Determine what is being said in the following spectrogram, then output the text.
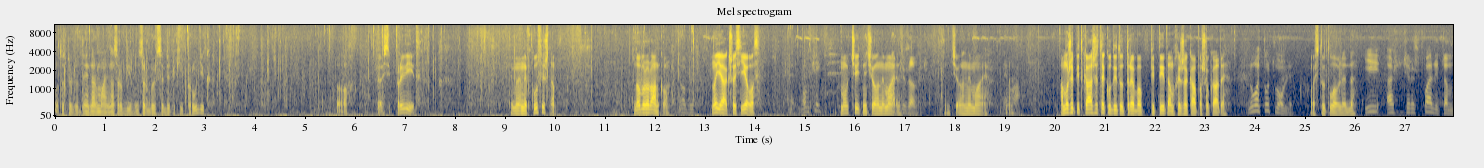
О, Тут у людей нормально зробив, зробив собі такий прудик. О, песик, привіт. Ти мене не вкусиш там? Доброго ранку. Добре. Ну як, щось є у вас? Мовчить. Мовчить, нічого немає. Партизанки. Нічого немає. Нема. А може підкажете, куди тут треба піти там хижака пошукати? Ну от тут ловлять. Ось тут ловлять, да? І аж через палі там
